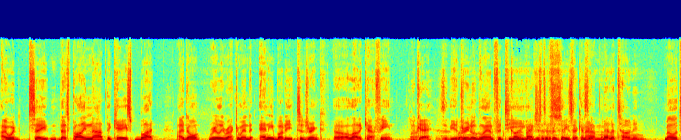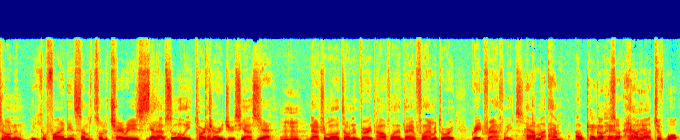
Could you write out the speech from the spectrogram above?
I would say that's probably not the case, but I don't really recommend anybody to drink uh, a lot of caffeine. Okay. Because of the adrenal gland fatigue Going and just to the different things that can is it happen. melatonin melatonin. you can find in some sort of cherries. Yeah, absolutely. Tart can- cherry juice, yes. Yeah. Mm-hmm. Mm-hmm. Natural melatonin, very powerful anti-inflammatory, great for athletes. How much? How, okay. Go ahead. So, how Go ahead. much of what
